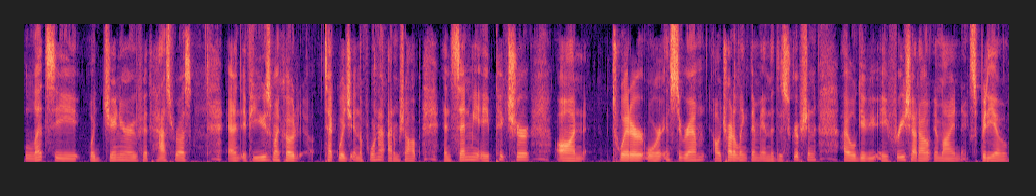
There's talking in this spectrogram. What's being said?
let's see what January 5th has for us. And if you use my code TechWidget in the Fortnite item shop and send me a picture on Twitter or Instagram, I'll try to link them in the description. I will give you a free shout out in my next video.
